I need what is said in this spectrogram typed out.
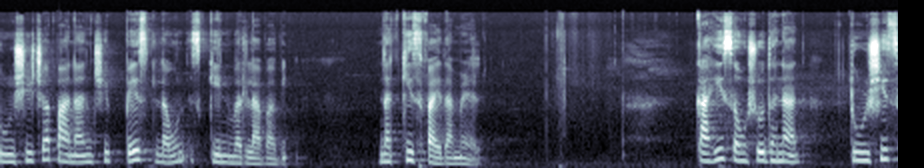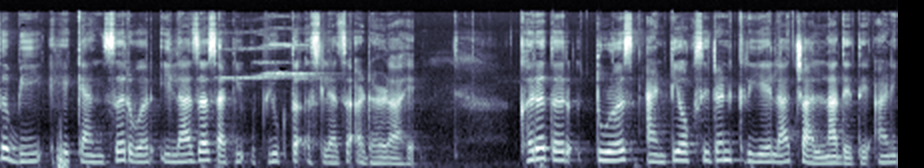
तुळशीच्या पानांची पेस्ट लावून स्किनवर लावावी. नक्कीच फायदा मिळेल. काही संशोधनात तुळशीचं बी हे कॅन्सरवर इलाजासाठी उपयुक्त असल्याचं आढळलं आहे. खरं तर तुळस अँटीऑक्सिडंट क्रियेला चालना देते आणि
